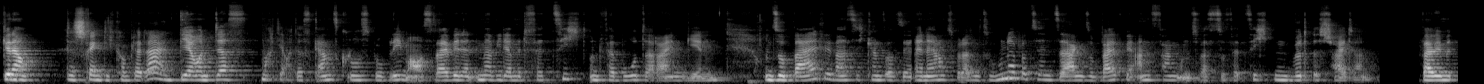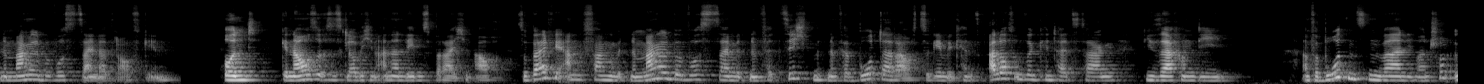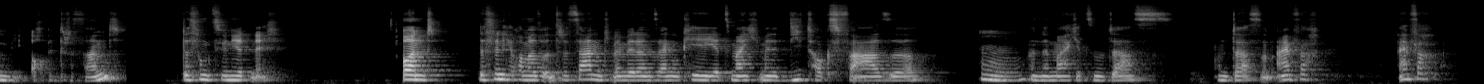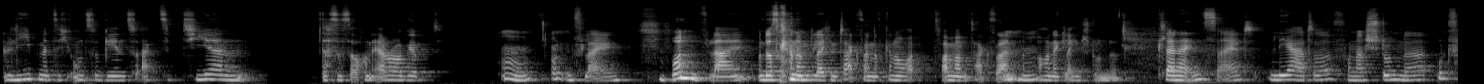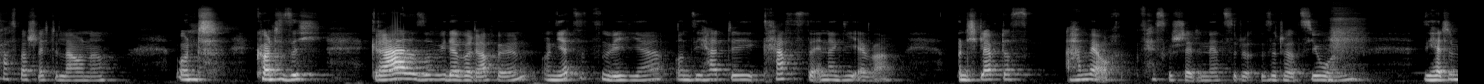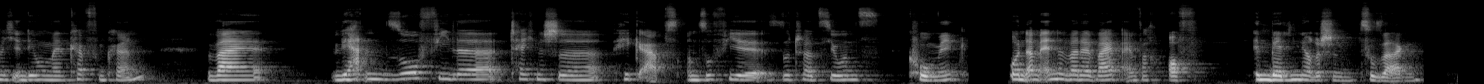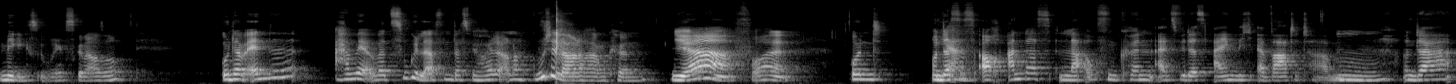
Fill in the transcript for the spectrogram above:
Genau. Das schränkt dich komplett ein. Ja, und das macht ja auch das ganz große Problem aus, weil wir dann immer wieder mit Verzicht und Verbot da reingehen. Und sobald wir was, ich kann es aus der Ernährungsberatung zu 100% sagen, sobald wir anfangen, uns was zu verzichten, wird es scheitern. Weil wir mit einem Mangelbewusstsein da drauf gehen. Und genauso ist es, glaube ich, in anderen Lebensbereichen auch. Sobald wir anfangen, mit einem Mangelbewusstsein, mit einem Verzicht, mit einem Verbot darauf zu gehen, wir kennen es alle aus unseren Kindheitstagen, die Sachen, die am verbotensten waren, die waren schon irgendwie auch interessant. Das funktioniert nicht. Und das finde ich auch immer so interessant, wenn wir dann sagen, okay, jetzt mache ich meine Detox-Phase Mhm. und dann mache ich jetzt nur das und das und einfach, einfach lieb mit sich umzugehen, zu akzeptieren, dass es auch einen Error gibt Mhm. Und ein Flying. und ein Fly. Und das kann am gleichen Tag sein, das kann auch zweimal am Tag sein, Mhm. auch in der gleichen Stunde. Kleiner Insight. Lea hatte von einer Stunde unfassbar schlechte Laune und konnte sich gerade so wieder berappeln. Und jetzt sitzen wir hier und sie hat die krasseste Energie ever. Und ich glaube, das haben wir auch festgestellt in der Situ- Situation. Sie hätte mich in dem Moment köpfen können, weil wir hatten so viele technische Hiccups und so viel Situationskomik. Und am Ende war der Vibe einfach off. Im Berlinerischen zu sagen. Mir ging es übrigens genauso. Und am Ende haben wir aber zugelassen, dass wir heute auch noch gute Laune haben können. Ja, voll. Und Und dass Ja. es auch anders laufen können, als wir das eigentlich erwartet haben. Und da,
